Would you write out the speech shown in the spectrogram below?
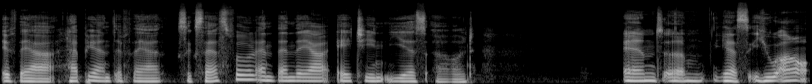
if they are happy and if they are successful, and then they are 18 years old. And um, yes, you are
